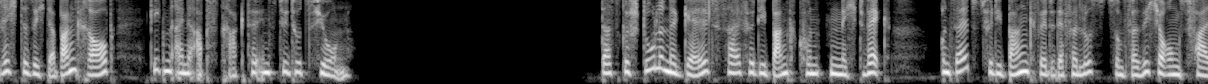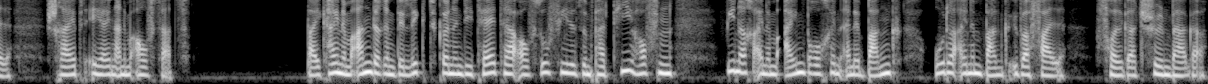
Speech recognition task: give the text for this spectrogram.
richte sich der Bankraub gegen eine abstrakte Institution. Das gestohlene Geld sei für die Bankkunden nicht weg, und selbst für die Bank werde der Verlust zum Versicherungsfall, schreibt er in einem Aufsatz. Bei keinem anderen Delikt können die Täter auf so viel Sympathie hoffen wie nach einem Einbruch in eine Bank oder einem Banküberfall, folgert Schönberger.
